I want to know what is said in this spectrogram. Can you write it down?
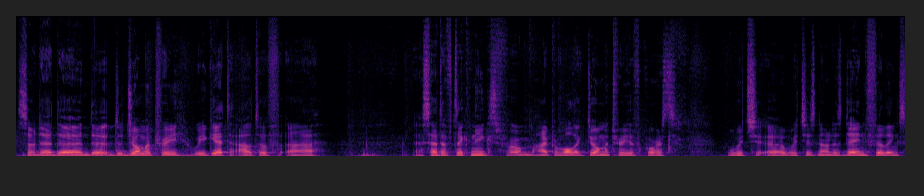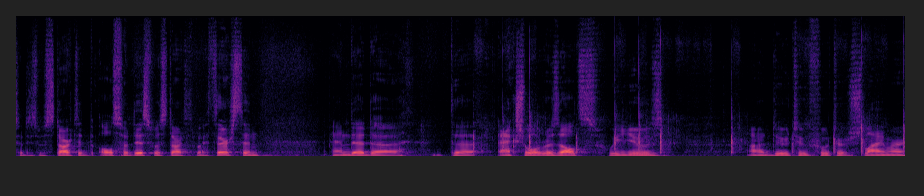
So the, the, the, the geometry we get out of uh, a set of techniques from hyperbolic geometry, of course, which, uh, which is known as Dehn filling. So this was started, also this was started by Thurston. And the, the, the actual results we use are due to Futer, Schleimer,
